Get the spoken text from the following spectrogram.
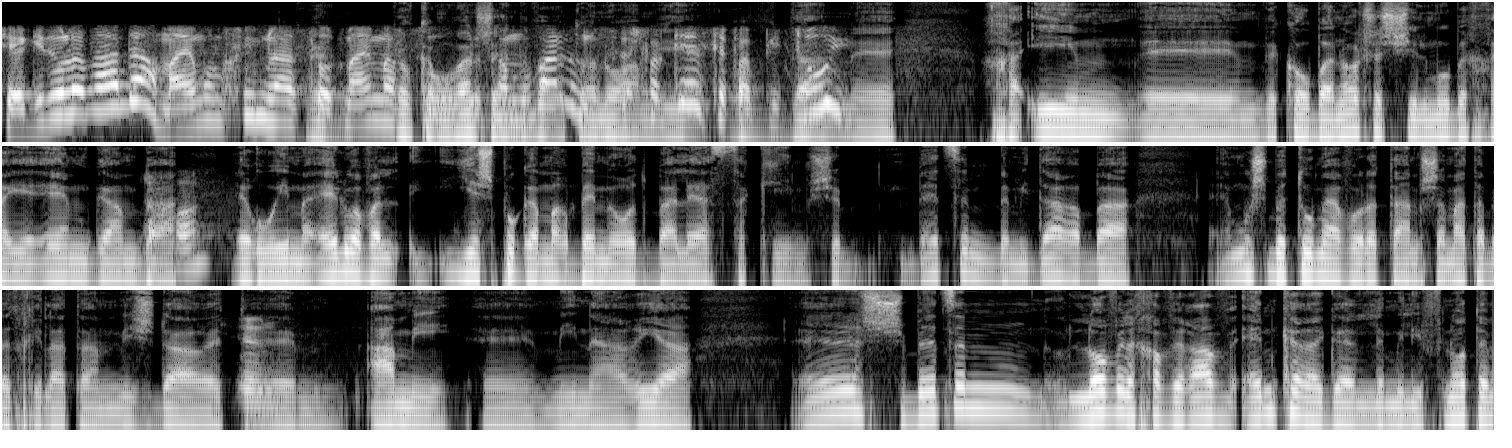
שיגידו לוועדה מה הם הולכים לעשות, כן. מה הם עשו. טוב, כמובן שאין דבר יותר נורא מאובדן אה, חיים אה, וקורבנות ששילמו בחייהם גם נכון. באירועים האלו, אבל יש פה גם הרבה מאוד בעלי עסקים, שבעצם במידה רבה מושבתו מעבודתם. שמעת בתחילת המשדר את כן. עמי מנהריה. שבעצם לו ולחבריו אין כרגע למי לפנות, הם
